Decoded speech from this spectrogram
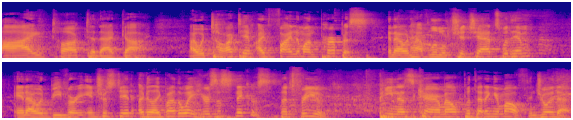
I talked to that guy. I would talk to him. I'd find him on purpose, and I would have little chit chats with him, and I would be very interested. I'd be like, "By the way, here's a Snickers. That's for you. Peanuts, caramel. Put that in your mouth. Enjoy that."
